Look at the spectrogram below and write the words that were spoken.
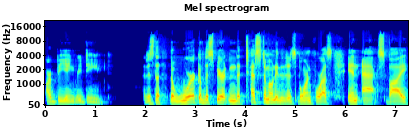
are being redeemed. That is the, the work of the Spirit and the testimony that is borne for us in Acts by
